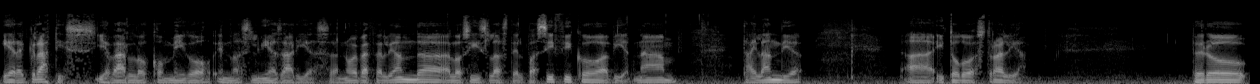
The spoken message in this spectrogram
y era gratis llevarlo conmigo en las líneas aéreas a Nueva Zelanda, a las islas del Pacífico, a Vietnam, Tailandia uh, y todo Australia. Pero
